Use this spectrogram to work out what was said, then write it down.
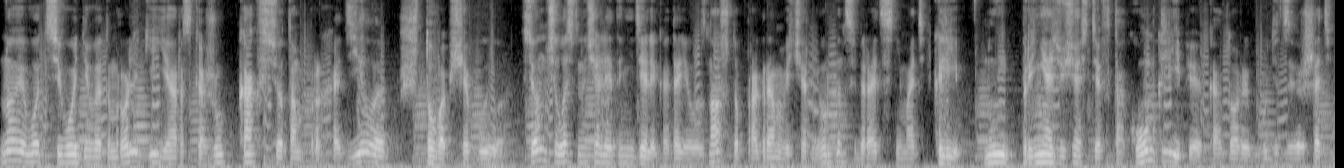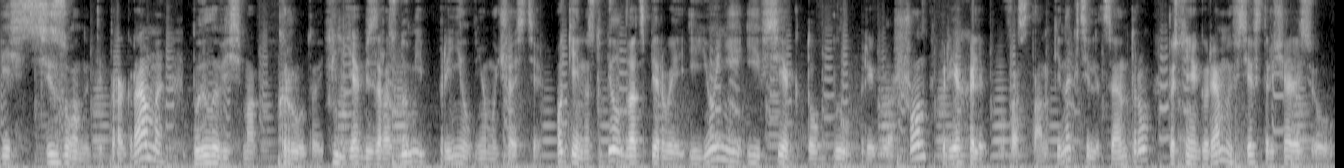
Ну и вот сегодня в этом ролике я расскажу, как все там проходило, что вообще было. Все началось в начале этой недели, когда я узнал, что программа «Вечерний Ургант» собирается снимать клип. Ну и принять участие в таком клипе, который будет завершать весь сезон этой программы, было весьма круто. Я без раздумий принял в нем участие. Окей, наступил 21 июня, и все, кто был приглашен, приехали в Останкино к телецентру. Точнее говоря, мы все встречались у,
